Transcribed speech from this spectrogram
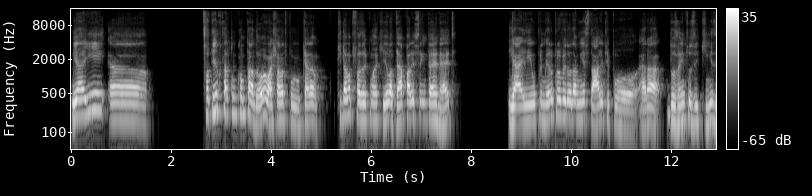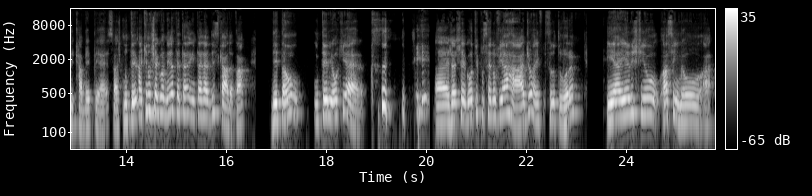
E aí, uh, só tinha contato com o computador, eu achava, tipo, que era que dava pra fazer com aquilo, até aparecer a internet. E aí, o primeiro provedor da minha cidade, tipo, era 215 kbps, acho que não teve, aqui não chegou nem a ter internet de escada, tá? De tão interior que era. é, já chegou, tipo, sendo via rádio, a infraestrutura. E aí eles tinham, assim, meu, a,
